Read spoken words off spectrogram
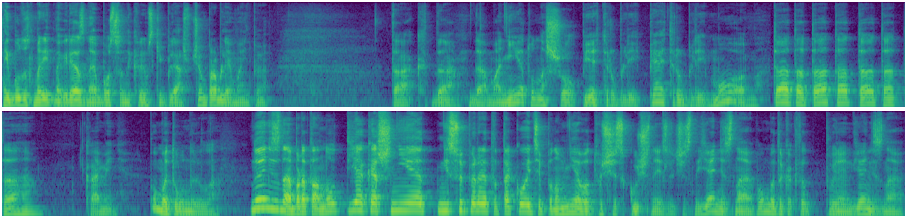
И буду смотреть на грязный обоссанный крымский пляж. В чем проблема, я не понимаю. Так, да, да, монету нашел, 5 рублей, 5 рублей, мом, та-та-та-та-та-та-та, камень. По-моему, это уныло. Ну, я не знаю, братан, ну, я, конечно, не, не супер это такой, типа, но мне вот вообще скучно, если честно. Я не знаю, по-моему, это как-то, блин, я не знаю.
